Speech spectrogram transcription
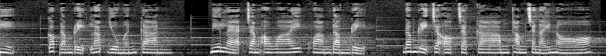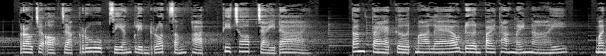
นี่ ก็ดำริลับอยู่เหมือนกัน นี่แหละจำเอาไว้ความดำริ ดำริจะออกจากกามทำฉไหนหนอ เราจะออกจากรูปเสียงกลิ่นรสสัมผัสที่ชอบใจได้ ตั้งแต่เกิดมาแล้วเดินไปทางไหนไหน มัน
